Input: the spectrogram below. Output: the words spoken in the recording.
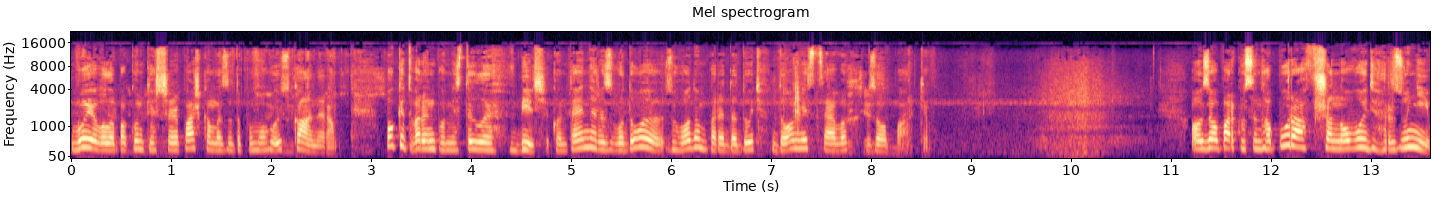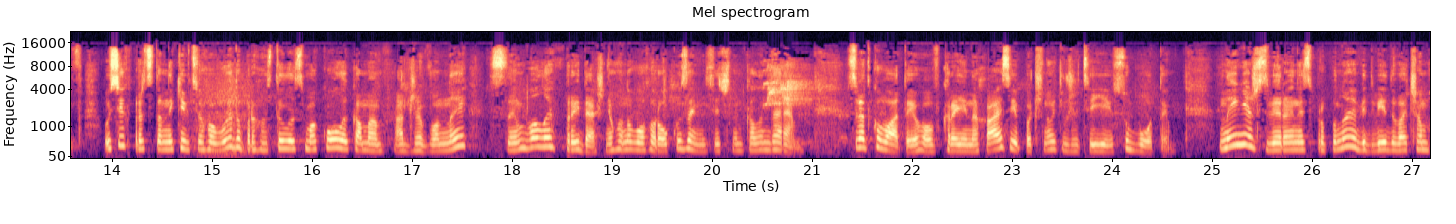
Виявили пакунки з черепашками за допомогою сканера. Поки тварин помістили в більші контейнери з водою, згодом передадуть до місцевих зоопарків. У зоопарку Сингапура вшановують гризунів. Усіх представників цього виду пригостили смаколиками, адже вони символи прийдешнього нового року за місячним календарем. Святкувати його в країнах Азії почнуть вже цієї суботи. Нині ж звіринець пропонує відвідувачам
